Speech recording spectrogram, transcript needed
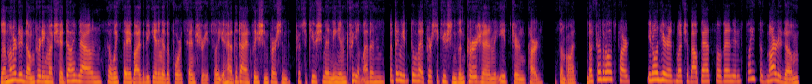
the martyrdom pretty much had died down, so we say, by the beginning of the fourth century. So you had the Diocletian person persecution ending in 311, but then you still had persecutions in Persia and the eastern part somewhat. But for the most part, you don't hear as much about that. So then, in place of martyrdom,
